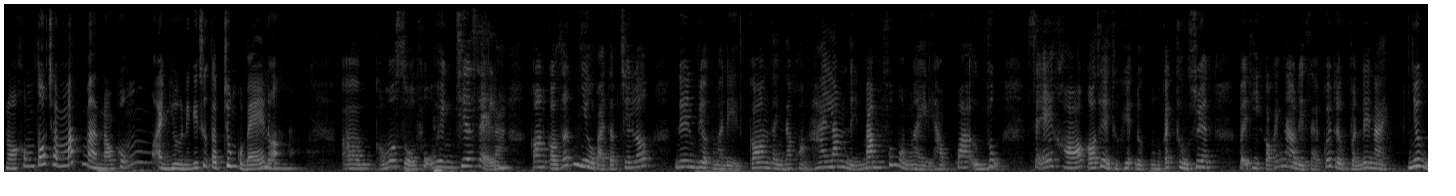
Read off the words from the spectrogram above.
nó không tốt cho mắt mà nó cũng ảnh hưởng đến cái sự tập trung của bé nữa ừ um, có một số phụ huynh chia sẻ là ừ. con có rất nhiều bài tập trên lớp nên việc mà để con dành ra khoảng 25 đến 30 phút một ngày để học qua ứng dụng sẽ khó có thể thực hiện được một cách thường xuyên. Vậy thì có cách nào để giải quyết được vấn đề này? Nhưng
